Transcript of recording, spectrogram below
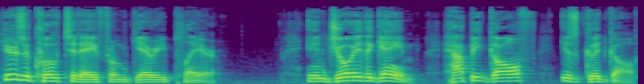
Here's a quote today from Gary Player Enjoy the game. Happy golf is good golf.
